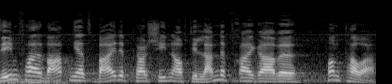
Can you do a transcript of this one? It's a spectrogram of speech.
In dem Fall warten jetzt beide Maschinen auf die Landefreigabe vom Tower.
